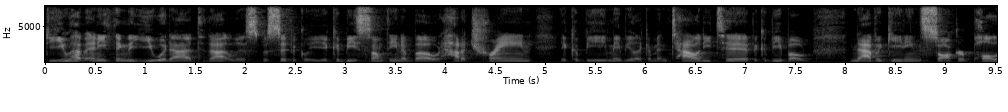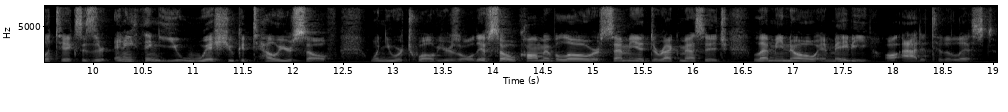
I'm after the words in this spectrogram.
do you have anything that you would add to that list specifically? It could be something about how to train, it could be maybe like a mentality tip, it could be about navigating soccer politics. Is there anything you wish you could tell yourself when you were 12 years old? If so, comment below or send me a direct message, let me know, and maybe I'll add it to the list.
